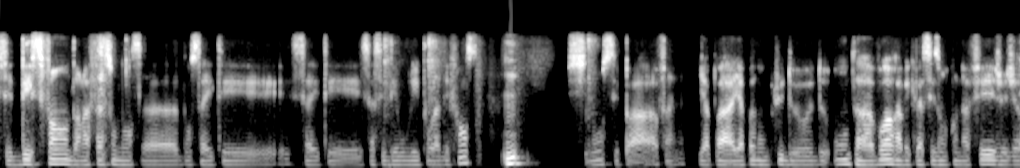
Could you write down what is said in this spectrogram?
C'est décevant dans la façon dont ça, dont ça a été, ça a été, ça s'est déroulé pour la défense. Mm. Sinon, c'est pas, enfin, il y a pas, il y a pas non plus de, de honte à avoir avec la saison qu'on a fait. Je veux dire,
